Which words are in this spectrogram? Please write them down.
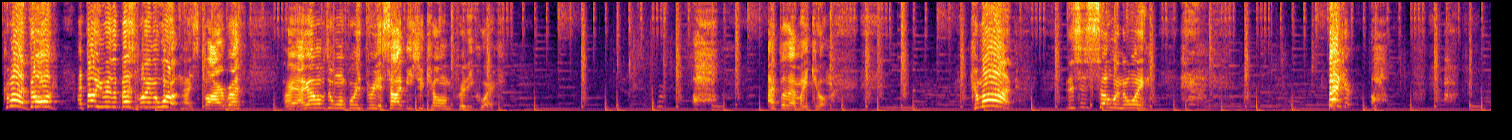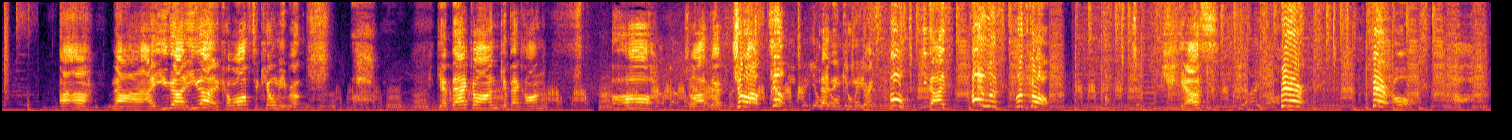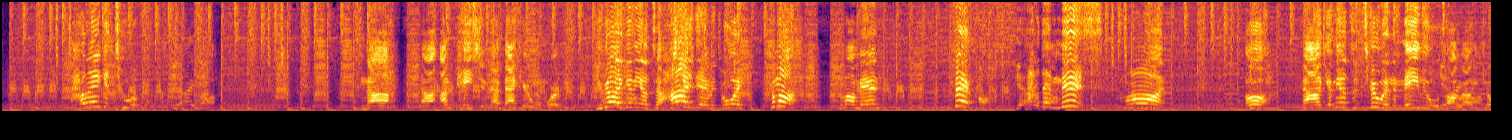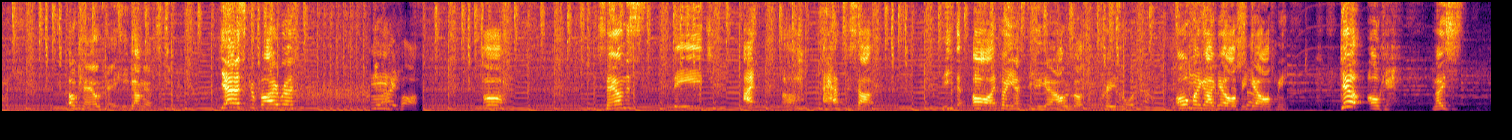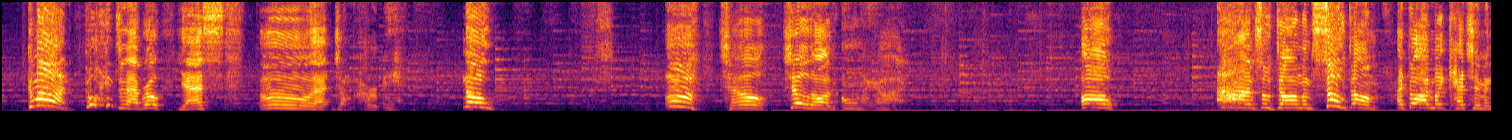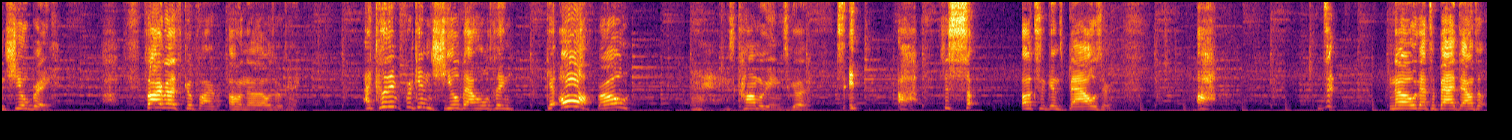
Come on, dog. I thought you were the best player in the world. Nice fire breath. All right, I got him up to 143. A side B should kill him pretty quick. I thought that might kill him. Come on! This is so annoying. Baker! Oh. Uh-uh. Nah, I, you got you got to come off to kill me, bro. Oh. Get back on. Get back on. Oh, chill out there. Chill out. Chill. That didn't kill me, right? Oh, he died. I live. Let's go. Yes. Fair. Fair. Oh. How did I get two of them? Nah, nah, I'm patient. That back air won't work. You gotta get me up to high damage, boy. Come on. Come on, man. Fair. Oh, how'd that miss? Come on. Oh, nah, get me up to two and then maybe we'll talk about you kill me. Okay, okay, he got me up to two. Yes, goodbye, breath. Mm. Oh, stay on the stage. I, uh, I have to stop. Oh, I thought he SD'd again. I was about to crazy one. Oh my god, get off me, get off me. Get. Okay. Nice. Come on! Go into that, bro. Yes. Oh, that jump hurt me. No! Oh, chill. Chill, dog. Oh my god. Oh! Ah, I'm so dumb. I'm so dumb. I thought I might catch him and shield break. Fire breath, good fire. Oh no, that was okay. I couldn't freaking shield that whole thing. Get off, bro. This combo game's good. It ah just sucks against Bowser. Ah. No, that's a bad down tilt.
